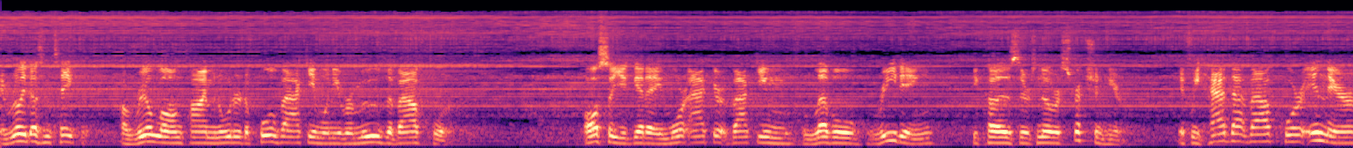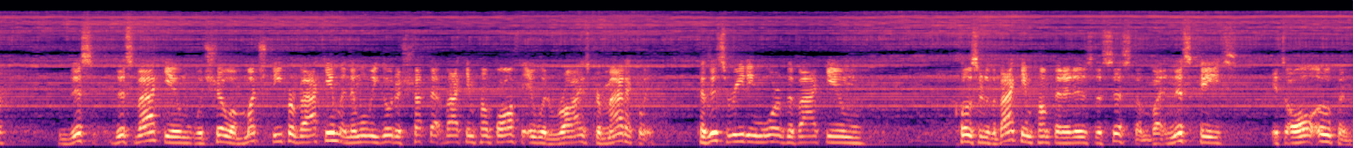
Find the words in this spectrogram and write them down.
It really doesn't take a real long time in order to pull vacuum when you remove the valve core. Also, you get a more accurate vacuum level reading because there's no restriction here. If we had that valve core in there, this, this vacuum would show a much deeper vacuum, and then when we go to shut that vacuum pump off, it would rise dramatically because it's reading more of the vacuum closer to the vacuum pump than it is the system. But in this case, it's all open.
